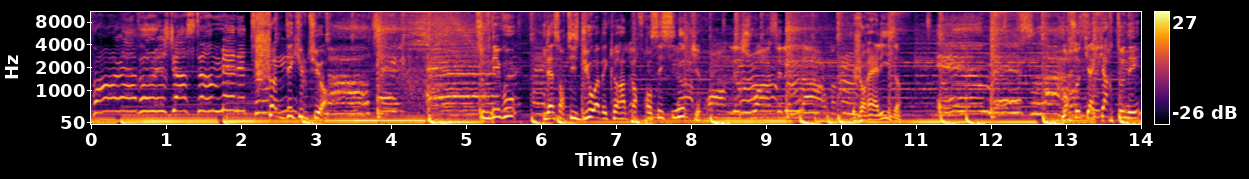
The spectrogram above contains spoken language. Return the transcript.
Forever is just a minute to choc des cultures. Souvenez-vous, il a sorti ce duo avec le rappeur français larmes. Je réalise. Morceau qui a cartonné.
